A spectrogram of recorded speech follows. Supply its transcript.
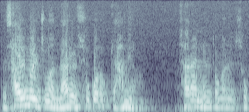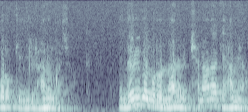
그 삶을 주어 나를 수고롭게 하며 살아있는 동안은 수고롭게 일을 하는 거죠. 늙음으로 나를 편안하게 하며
